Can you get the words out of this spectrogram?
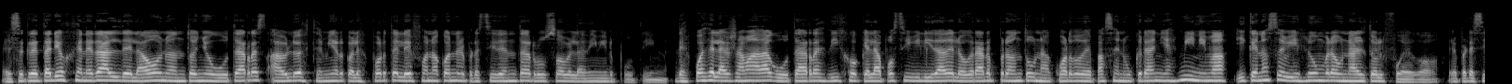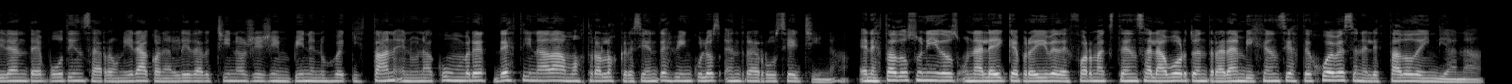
El secretario general de la ONU, Antonio Guterres, habló este miércoles por teléfono con el presidente ruso Vladimir Putin. Después de la llamada, Guterres dijo que la posibilidad de lograr pronto un acuerdo de paz en Ucrania es mínima y que no se vislumbra un alto el fuego. El presidente Putin se reunirá con el líder chino Xi Jinping en Uzbekistán en una cumbre destinada a mostrar los crecientes vínculos entre Rusia y China. En Estados Unidos, una ley que prohíbe de forma extensa el aborto entrará en vigencia este jueves en el estado de Indiana.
